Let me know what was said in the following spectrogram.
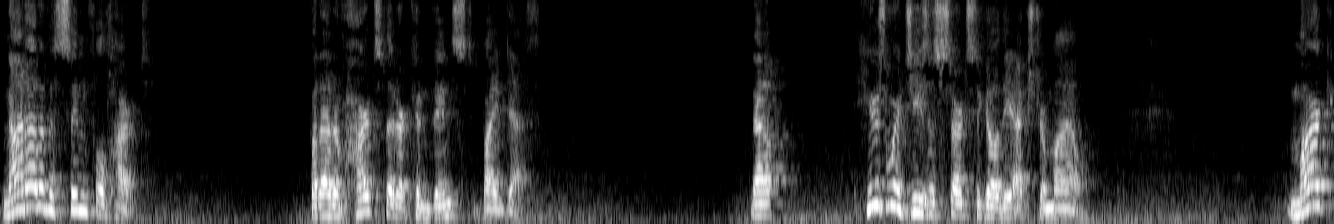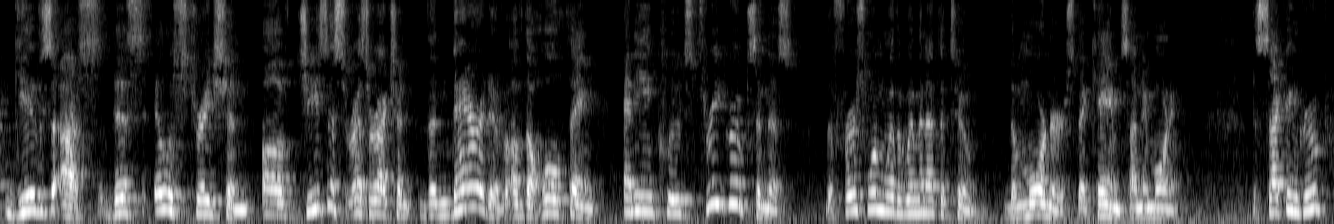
Not out of a sinful heart but out of hearts that are convinced by death. Now, here's where Jesus starts to go the extra mile. Mark gives us this illustration of Jesus' resurrection, the narrative of the whole thing, and he includes three groups in this. The first one were the women at the tomb, the mourners that came Sunday morning. The second group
